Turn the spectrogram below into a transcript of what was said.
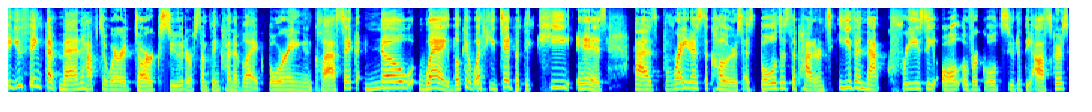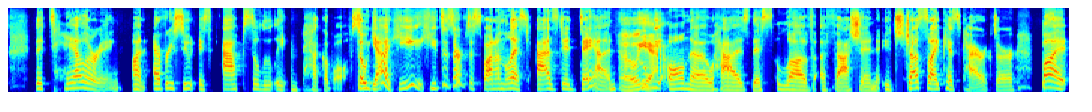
you think that men have to wear a dark suit or something kind of like boring and classic? No way. Look at what he did. But the key is as bright as the colors, as bold as the patterns, even that crazy all over gold suit at the Oscars, the tailoring on every suit is absolutely impeccable. So yeah, he he deserves a spot on the list, as did Dan. Oh, who yeah. we all know has this love of fashion. It's just like his character, but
